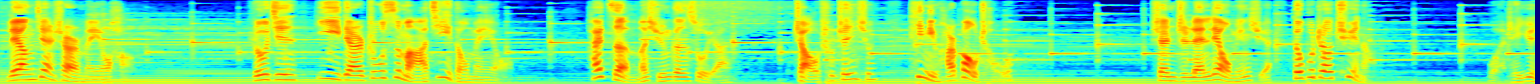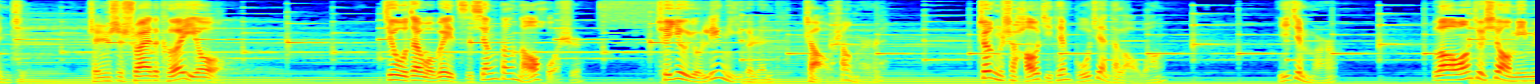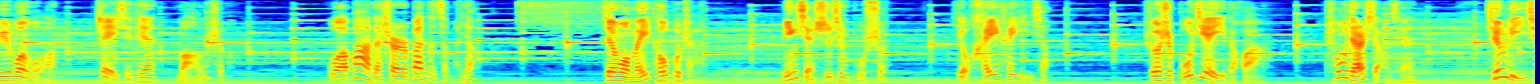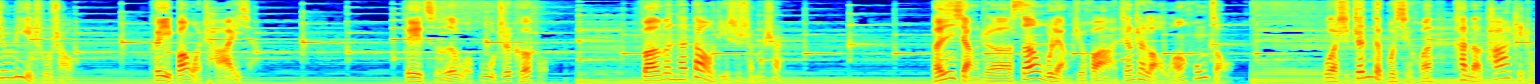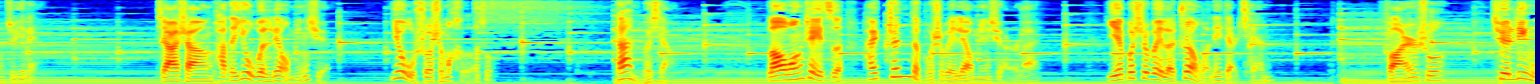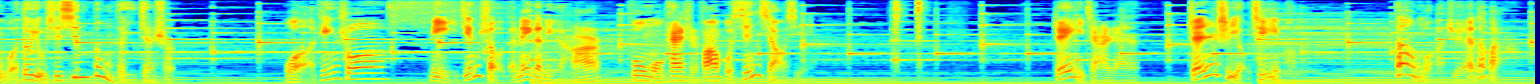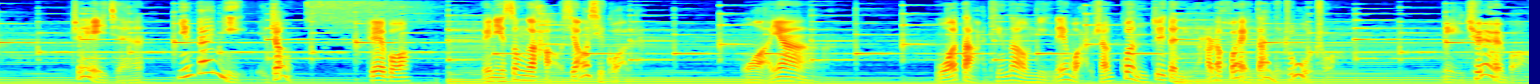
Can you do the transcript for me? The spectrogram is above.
两件事没有好，如今一点蛛丝马迹都没有，还怎么寻根溯源？找出真凶，替女孩报仇啊！甚至连廖明雪都不知道去哪儿。我这运气真是摔得可以哦！就在我为此相当恼火时，却又有另一个人找上门来，正是好几天不见的老王。一进门，老王就笑眯眯问我：“这些天忙什么？我爸的事儿办得怎么样？”见我眉头不展。明显事情不顺，又嘿嘿一笑，说是不介意的话，出点小钱，请李庆利出手，可以帮我查一下。对此我不知可否，反问他到底是什么事儿。本想着三五两句话将这老王轰走，我是真的不喜欢看到他这种嘴脸，加上怕他又问廖明雪，又说什么合作。但不想，老王这次还真的不是为廖明雪而来，也不是为了赚我那点钱，反而说，却令我都有些心动的一件事。我听说你经手的那个女孩，父母开始发布新消息。这家人真是有气魄，但我觉得吧，这钱应该你挣。这不，给你送个好消息过来。我呀，我打听到你那晚上灌醉的女孩的坏蛋的住处，你去吧。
